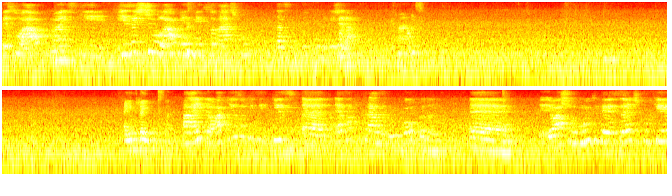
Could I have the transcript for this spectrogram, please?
pessoal, mas que visa estimular o conhecimento somático das, do público em geral. Ah, isso. Aí eu mudei o slide. Ah, então, aqui eu só quis, quis é, essa frase do Copeland, é, eu acho muito interessante porque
